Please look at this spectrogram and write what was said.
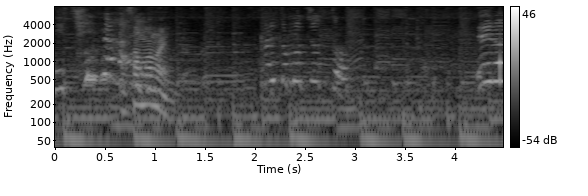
できない。挟まないんだ。あれともうちょっとエラ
